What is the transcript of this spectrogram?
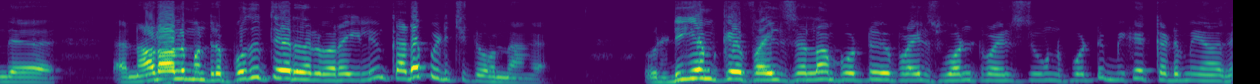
இந்த நாடாளுமன்ற பொதுத் தேர்தல் வரையிலையும் கடைப்பிடிச்சிட்டு வந்தாங்க. ஒரு டிஎம்கே ஃபைல்ஸ் எல்லாம் போட்டு ஃபைல்ஸ் ஒன் ஃபைல்ஸ் டூன்னு போட்டு மிக கடுமையாக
